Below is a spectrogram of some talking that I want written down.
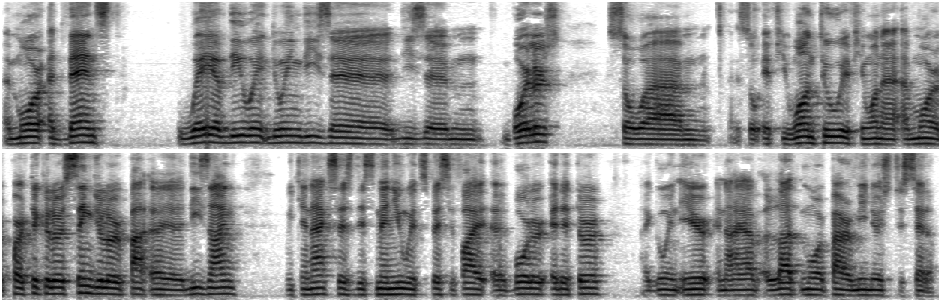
a more advanced way of doing doing these these um, boilers so, um, so if you want to, if you want a, a more particular singular uh, design, we can access this menu with specify a border editor. I go in here and I have a lot more parameters to set up.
